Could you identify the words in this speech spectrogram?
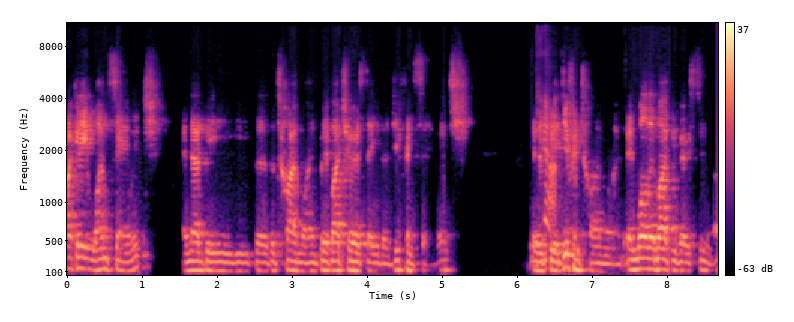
I could eat one sandwich and that'd be the, the timeline. But if I chose to eat a different sandwich, it'd yeah. be a different timeline. And while they might be very similar,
